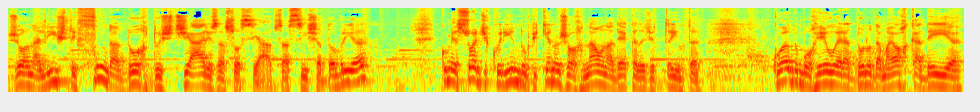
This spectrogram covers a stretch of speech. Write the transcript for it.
jornalista e fundador dos Diários Associados. Assis Chateaubriand começou adquirindo um pequeno jornal na década de 30. Quando morreu, era dono da maior cadeia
